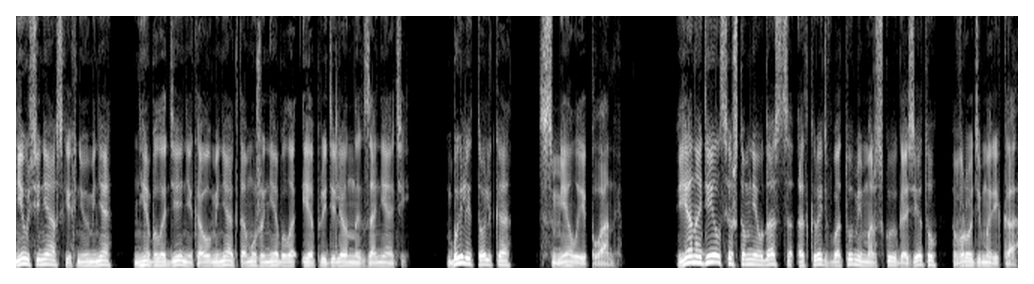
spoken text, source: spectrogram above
Ни у Синявских, ни у меня не было денег, а у меня, к тому же, не было и определенных занятий. Были только смелые планы. Я надеялся, что мне удастся открыть в Батуми морскую газету вроде «Моряка».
